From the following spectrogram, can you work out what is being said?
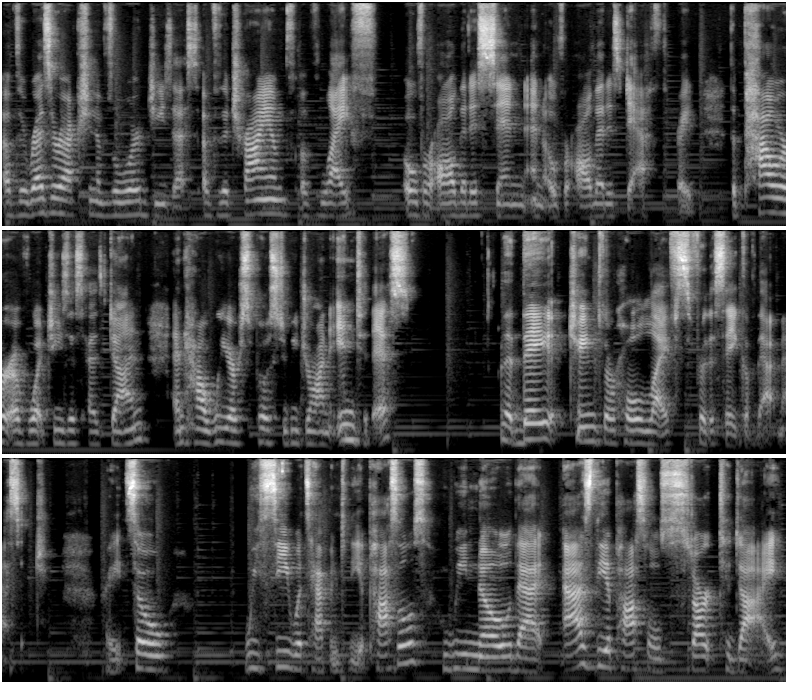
of the resurrection of the Lord Jesus, of the triumph of life over all that is sin and over all that is death, right? The power of what Jesus has done and how we are supposed to be drawn into this, that they change their whole lives for the sake of that message, right? So we see what's happened to the apostles. We know that as the apostles start to die,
